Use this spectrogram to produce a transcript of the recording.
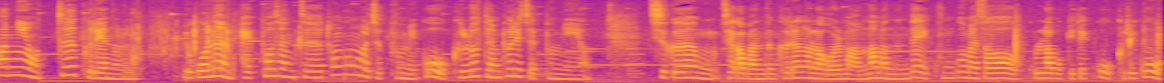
honey oat 그래놀라. 이거는 100% 통곡물 제품이고 gluten free 제품이에요. 지금 제가 만든 그래놀라가 얼마 안 남았는데 궁금해서 골라보기도 했고 그리고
